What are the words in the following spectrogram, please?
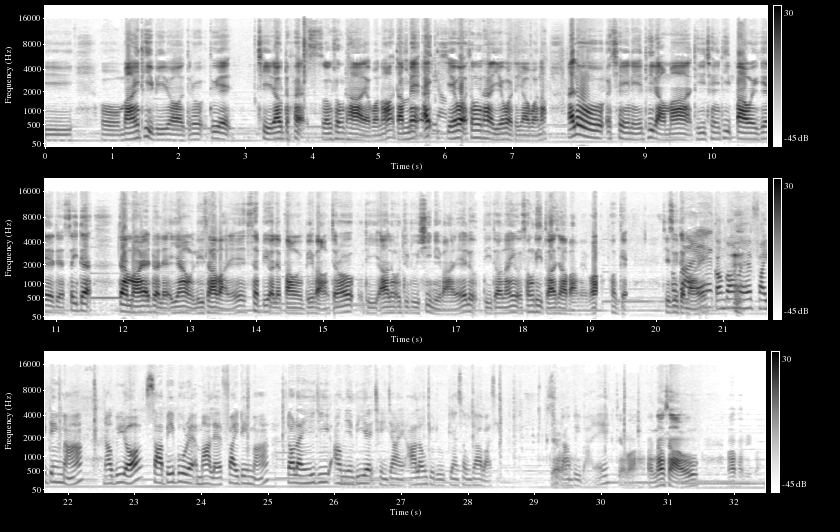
ဟိုမိုင်းထိပြီးတော့သူတို့သူ့ရဲ့ခြေတော့တစ်ဖက်ဆုံးရှုံးထားရတယ်ပေါ့နော်ဒါပေမဲ့အဲ့ရဲဘော်ဆုံးရှုံးထားရဲဘော်တယောက်ပေါ့နော်အဲ့လိုအချိန်နေထိတောင်မှဒီအချိန်ထိပါဝင်ခဲ့တဲ့စိတ်သက်တန်မာရဲ့အတွက်လည်းအရန်ကိုလေးစားပါတယ်ဆက်ပြီးတော့လည်းပါဝင်ပေးပါအောင်ကျွန်တော်တို့ဒီအားလုံးအတူတူရှိနေပါတယ်လို့ဒီ online ကိုအဆုံးထိသွားကြပါမယ်ပေါ့ဟုတ်ကဲ့ကျေးဇူးတင်ပါတယ်ကောင်းကောင်းလဲ fighting မှာနောက်ပြီးတော့စာပေးဖို့တဲ့အမလဲ fighting မှာတော်လန်ရေးကြီးအောင်မြင်ပြီးရဲ့အချိန်ကျရင်အားလုံးတူတူပြန်ဆောင်ကြပါစေ ဆုတောင်းပေးပါတယ်ကျန်ပါနောက်စာကိုမဖတ်ပြပါ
